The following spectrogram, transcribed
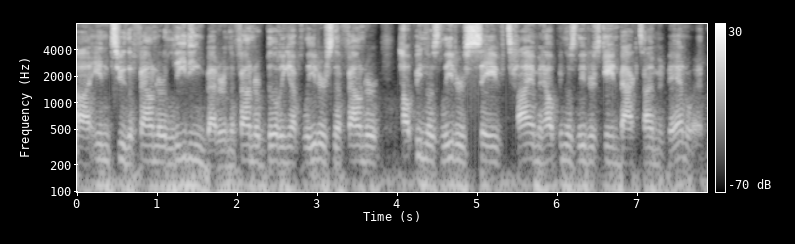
uh, into the founder leading better and the founder building up leaders and the founder helping those leaders save time and helping those leaders gain back time and bandwidth.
